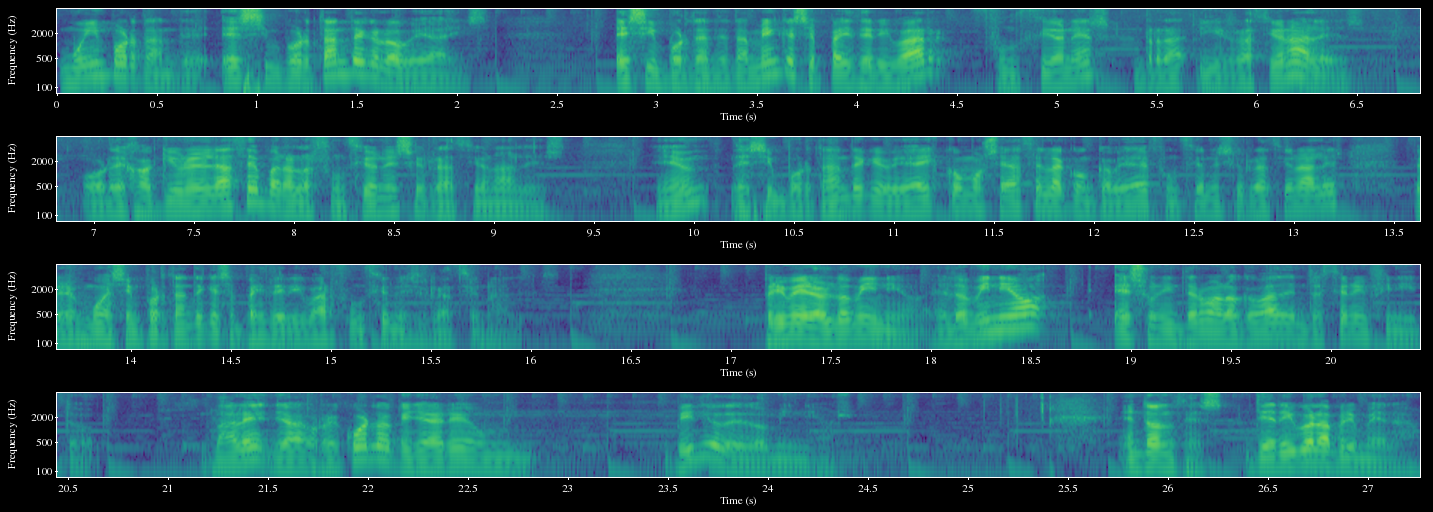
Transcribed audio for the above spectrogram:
muy importante, es importante que lo veáis. Es importante también que sepáis derivar funciones irracionales. Os dejo aquí un enlace para las funciones irracionales. ¿eh? Es importante que veáis cómo se hace la concavidad de funciones irracionales, pero es más importante que sepáis derivar funciones irracionales. Primero, el dominio. El dominio es un intervalo que va entre 0 e infinito. ¿Vale? Ya os recuerdo que ya haré un vídeo de dominios. Entonces, derivo la primera.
